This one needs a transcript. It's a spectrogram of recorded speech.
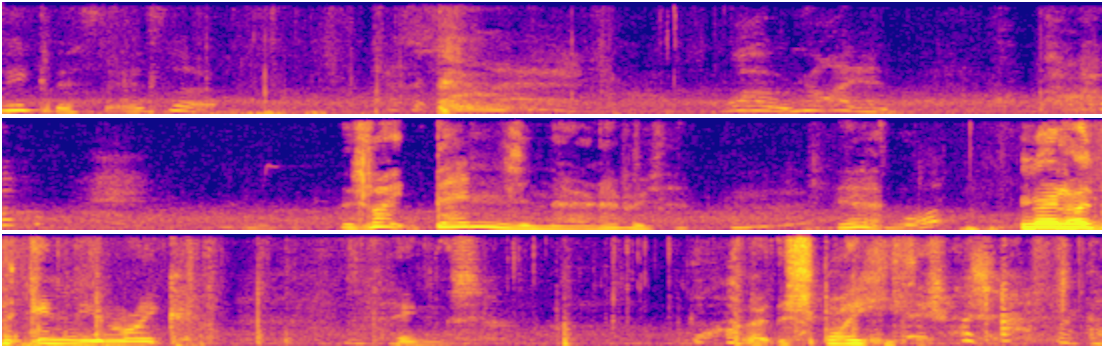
big this is. Look. Whoa, lion. There's like dens in there and everything. Yeah. What? You know, like the Indian like things. Like the spiky things. Africa.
